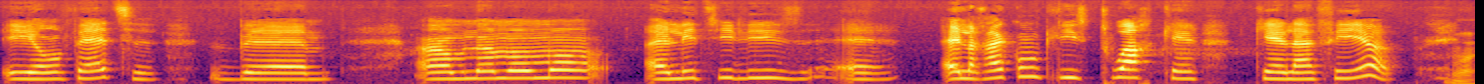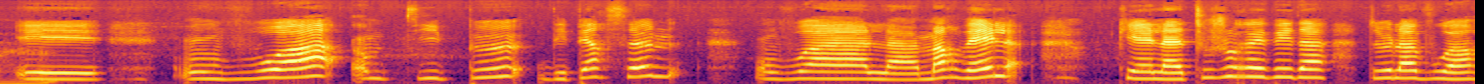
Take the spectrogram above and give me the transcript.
Et en fait, ben, à un moment, elle utilise, elle, elle raconte l'histoire qu'elle a fait. Ouais. Et on voit un petit peu des personnes. On voit la Marvel qu'elle a toujours rêvé d'a- de la voir.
